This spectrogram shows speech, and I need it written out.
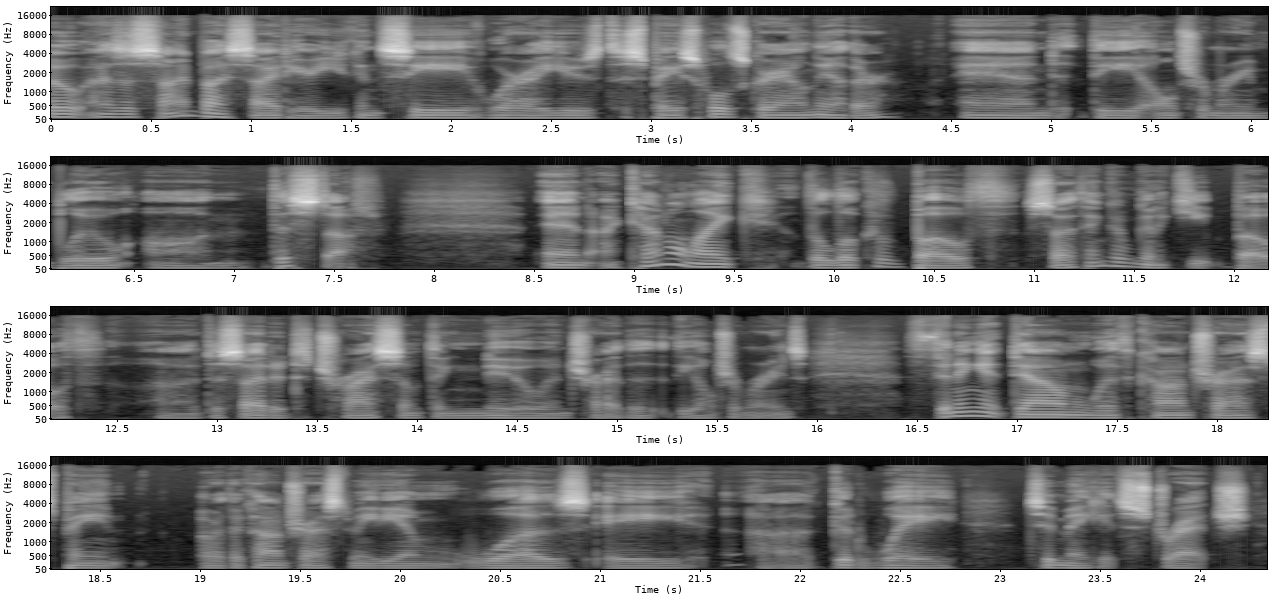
So as a side-by-side -side here, you can see where I used the Space Wolves Gray on the other and the Ultramarine Blue on this stuff. And I kind of like the look of both, so I think I'm going to keep both. I uh, decided to try something new and try the, the Ultramarines. Thinning it down with contrast paint or the contrast medium was a uh, good way to make it stretch.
